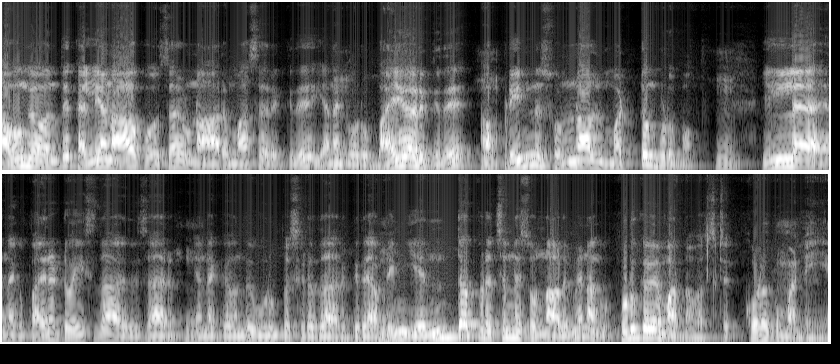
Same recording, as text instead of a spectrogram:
அவங்க வந்து கல்யாணம் ஆக போகுது சார் இன்னும் ஆறு மாசம் இருக்குது. எனக்கு ஒரு பயம் இருக்குது. அப்படின்னு சொன்னால் மட்டும் கொடுப்போம். இல்ல எனக்கு பதினெட்டு வயசு தான் ஆகுது சார். எனக்கு வந்து உறுப்பு சிறுதா இருக்குது. அப்படின்னு எந்த பிரச்சனை சொன்னாலுமே நாங்க கொடுக்கவே மாட்டோம் ஃபர்ஸ்ட் கொடுக்க மாட்டீங்க.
